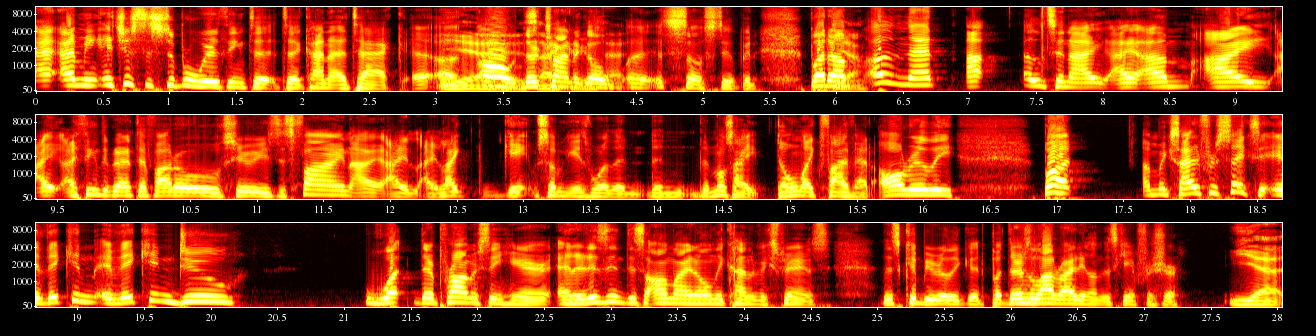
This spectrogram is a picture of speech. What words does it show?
I, mean, it's just a super weird thing to, to kind of attack. Uh, uh yeah, oh, they're trying to go. Uh, it's so stupid. But um, yeah. other than that, listen, I I um I, I I think the Grand Theft Auto series is fine. I I, I like game some games more than, than than most. I don't like five at all, really. But I'm excited for six. If they can if they can do what they're promising here, and it isn't this online only kind of experience, this could be really good. But there's a lot riding on this game for sure. Yeah,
